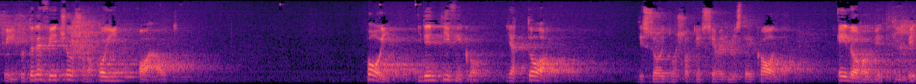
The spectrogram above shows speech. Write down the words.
Quindi tutte le feature sono o in o out. Poi identifico gli attori, di solito un sottoinsieme di stakeholder, e i loro obiettivi,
